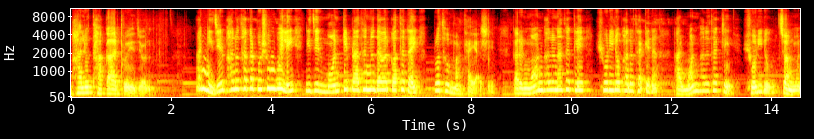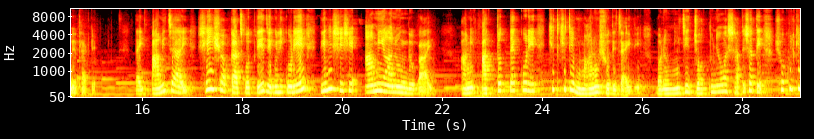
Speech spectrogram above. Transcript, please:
ভালো থাকার প্রয়োজন। আর নিজের ভালো থাকার প্রসঙ্গ এলেই নিজের মনকে প্রাধান্য দেওয়ার কথাটাই প্রথম মাথায় আসে। কারণ মন ভালো না থাকলে শরীরও ভালো থাকে না, আর মন ভালো থাকলে শরীরও চনমনে থাকে। তাই আমি চাই সেই সব কাজ করতে যেগুলি করে দিনের শেষে আমি আনন্দ পাই। আমি আত্মত্যাগ করে খিটখিটে মানুষ হতে চাইনি, বরং নিজের যত্ন নেওয়ার সাথে সাথে সকলকে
